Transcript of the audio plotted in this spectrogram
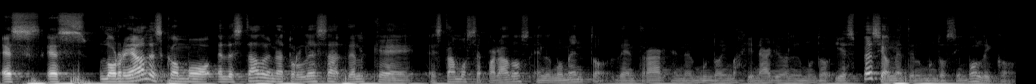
es, es, lo real es como el estado de naturaleza del que estamos separados en el momento de entrar en el mundo imaginario, en el mundo, y especialmente en el mundo simbólico.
